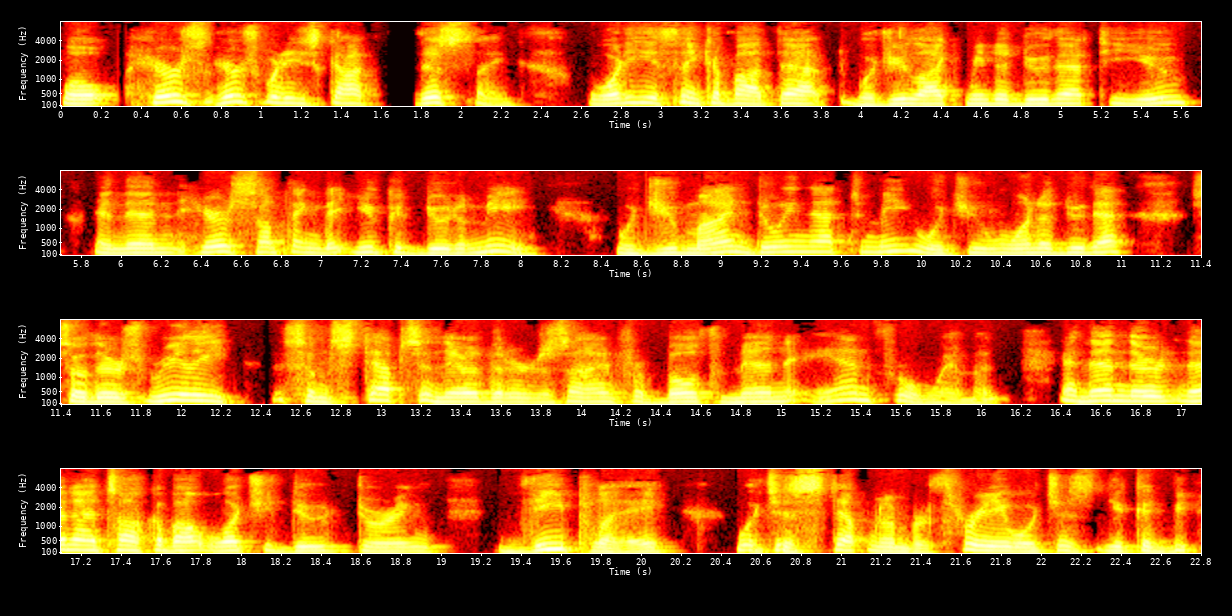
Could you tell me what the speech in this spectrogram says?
well, here's, here's what he's got this thing. What do you think about that? Would you like me to do that to you? And then here's something that you could do to me. Would you mind doing that to me? Would you want to do that? So there's really some steps in there that are designed for both men and for women. And then there, then I talk about what you do during the play, which is step number three, which is you could be,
